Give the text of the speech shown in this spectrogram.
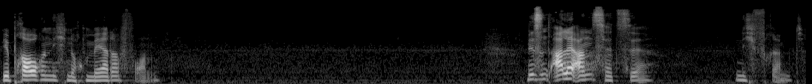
Wir brauchen nicht noch mehr davon. Mir sind alle Ansätze nicht fremd.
